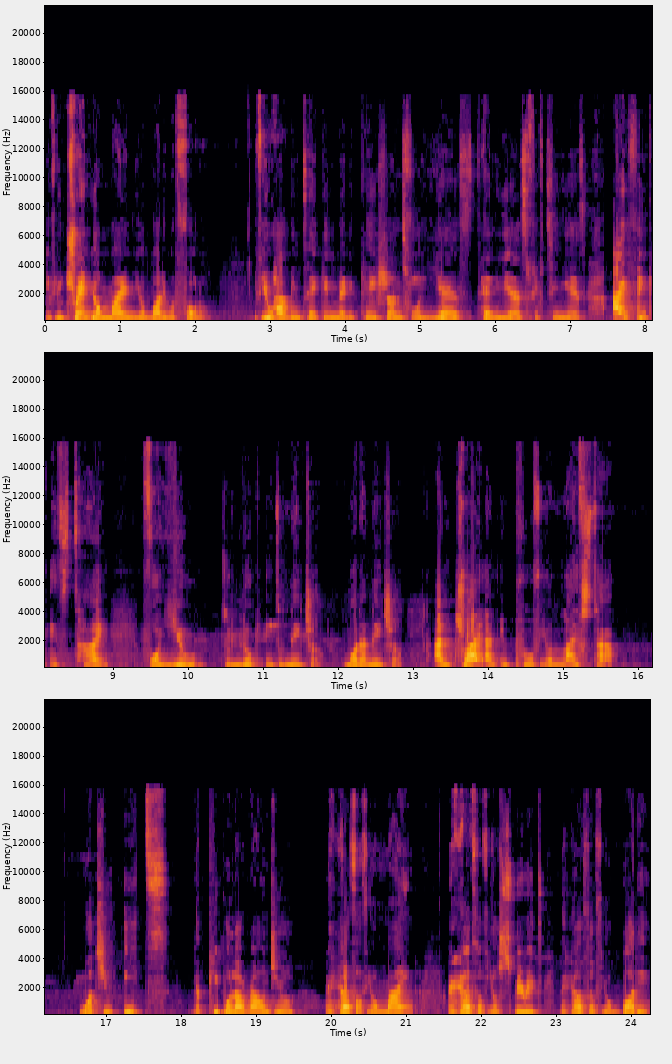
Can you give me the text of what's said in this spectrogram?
If you train your mind, your body would follow. If you have been taking medications for years, 10 years, 15 years, I think it's time for you to look into nature, Mother Nature, and try and improve your lifestyle. What you eat, the people around you, the health of your mind, the health of your spirit, the health of your body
